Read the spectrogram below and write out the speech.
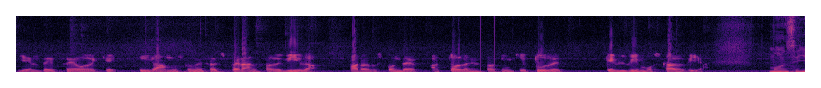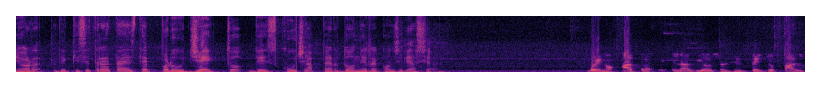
y el deseo de que sigamos con esa esperanza de vida para responder a todas estas inquietudes que vivimos cada día. Monseñor, ¿de qué se trata este proyecto de escucha, perdón y reconciliación? Bueno, la diócesis de Yopal,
